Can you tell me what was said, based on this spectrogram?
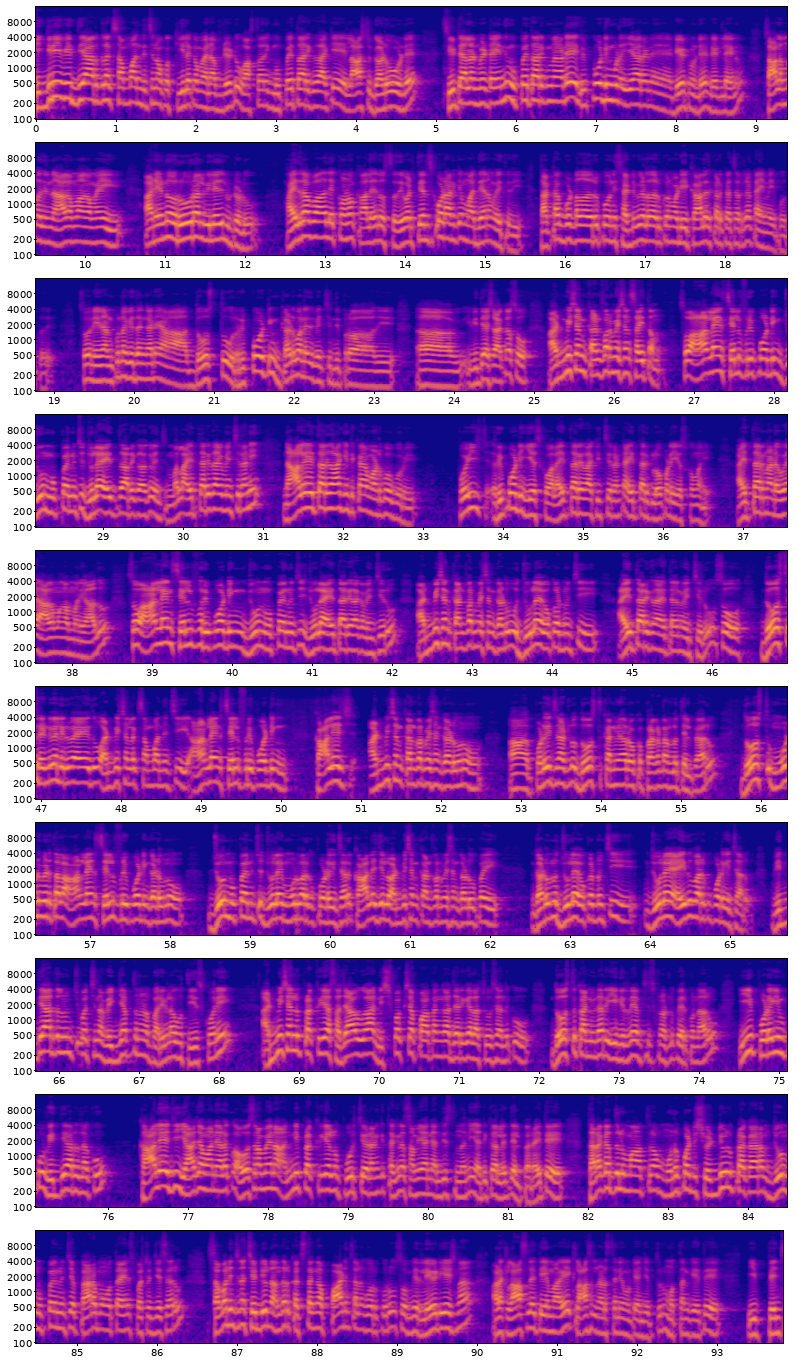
Degree విద్యార్థులకు సంబంధించిన ఒక కీలకమైన అప్డేట్. వాస్తవానికి ముప్పై తారీఖు దాకే లాస్ట్ గడువు ఉండే. సీట్ అలాట్మెంట్ అయింది. ముప్పై తారీఖు నాడే రిపోర్టింగ్ కూడా ఇవ్వాలనే డేట్ ఉండే డెడ్ లైన్ చాలామంది నాగమాగమై ఆడెన్నో రూరల్ విలేజ్లు ఉంటాడు. హైదరాబాద్లో ఎక్కడో కాలేజీలో వస్తుంది. వాడు తెలుసుకోవడానికి మధ్యాహ్నం అవుతుంది. తట్టబుట్ట చదువుకొని సర్టిఫికేట్ చదువుకొని వాడి కాలేజ్ కడకచ్చరిగా టైం అయిపోతుంది. సో నేను అనుకున్న విధంగానే ఆ దోస్తు రిపోర్టింగ్ గడువు అనేది పెంచింది ప్ర అది విద్యాశాఖ. సో అడ్మిషన్ కన్ఫర్మేషన్ సైతం. So online self reporting June ముప్పై నుంచి జూలై ఐదు తారీఖు దాకా పెంచింది. మళ్ళీ ఐదు తారీఖు దాకా పెంచిరని నాలుగైదు తారీఖు దాకా ఇంటికైనా పడుకోకూరి పోయి రిపోర్టింగ్ చేసుకోవాలి. ఐదు తారీఖు దాకా ఇచ్చారంటే ఐదు తారీఖు లోపల చేసుకోమని. ఐదు తారీఖు నాడే పోయి ఆగమగమ్మని కాదు. So online self reporting June ముప్పై నుంచి జూలై ఐదు తారీఖు దాకా పెంచారు అడ్మిషన్ కన్ఫర్మేషన్ గడువు జూలై ఒకటి నుంచి ఐదు తారీఖు దాకా పెంచారు సో దోస్త్ రెండు వేల ఇరవై ఐదు అడ్మిషన్లకు సంబంధించి online self reporting college admission confirmation గడువును పొడిగించినట్లు దోస్త్ కన్వీనర్ ఒక ప్రకటనలో తెలిపారు. దోస్త్ మూడు విడతల ఆన్లైన్ సెల్ఫ్ రిపోర్టింగ్ గడువును జూన్ ముప్పై నుంచి జూలై మూడు వరకు పొడిగించారు. కాలేజీలో అడ్మిషన్ కన్ఫర్మేషన్ గడువుపై గడువును జూలై ఒకటి నుంచి జూలై ఐదు వరకు పొడిగించారు. విద్యార్థుల నుంచి వచ్చిన విజ్ఞప్తులను పరిగణలోకి తీసుకొని అడ్మిషన్ల ప్రక్రియ సజావుగా నిష్పక్షపాతంగా జరిగేలా చూసేందుకు దోస్తు కన్వీనర్ ఈ నిర్ణయం తీసుకున్నట్లు పేర్కొన్నారు. ఈ పొడిగింపు విద్యార్థులకు కాలేజీ యాజమాన్యాలకు అవసరమైన అన్ని ప్రక్రియలను పూర్తి చేయడానికి తగిన సమయాన్ని అందిస్తుందని అధికారులు అయితే తెలిపారు. అయితే తరగతులు మాత్రం మునుపటి షెడ్యూల్ ప్రకారం జూన్ ముప్పై నుంచే ప్రారంభమవుతాయని స్పష్టం చేశారు. సవరించిన షెడ్యూల్ అందరూ ఖచ్చితంగా పాటించాలని కోరుకురు. సో మీరు లేట్ చేసినా అక్కడ క్లాసులు అయితే ఏమాగాయి క్లాసులు నడుస్తూనే ఉంటాయని చెప్తున్నారు. మొత్తానికి అయితే ఈ పెంచ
